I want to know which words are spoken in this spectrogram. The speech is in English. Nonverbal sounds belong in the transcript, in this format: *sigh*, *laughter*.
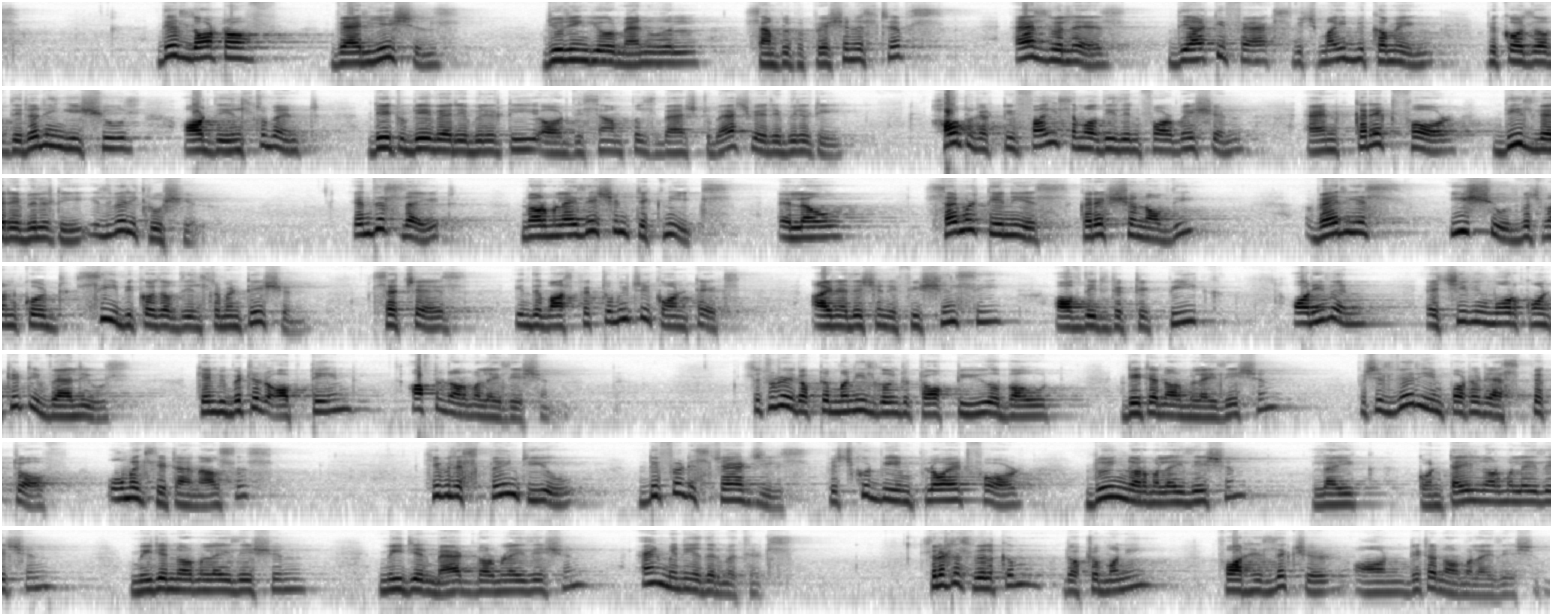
There is lot of variations during your manual sample preparation steps as well as the artifacts which might be coming because of the running issues or the instrument day to day variability or the samples batch to batch variability. How to rectify some of these information and correct for these variability is very crucial. In this slide normalization techniques allow simultaneous correction of the various issues which one could see because of the instrumentation such as in the mass spectrometry context ionization efficiency of the detected peak or even achieving more quantitative values can be better obtained after normalization. So, today Dr. Mani is going to talk to you about data normalization which is very important aspect of omics data analysis. He will explain to you different strategies which could be employed for doing normalization like quantile normalization, median normalization, median MAD normalization and many other methods. So, let us welcome Dr. Mani for his lecture on data normalization.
